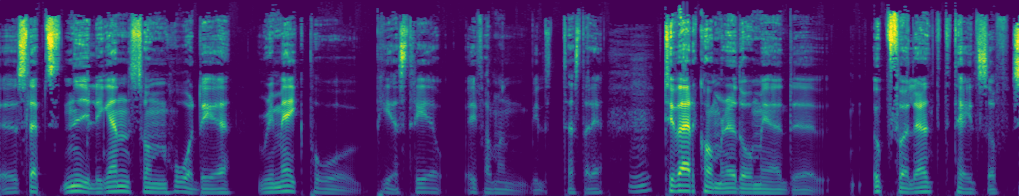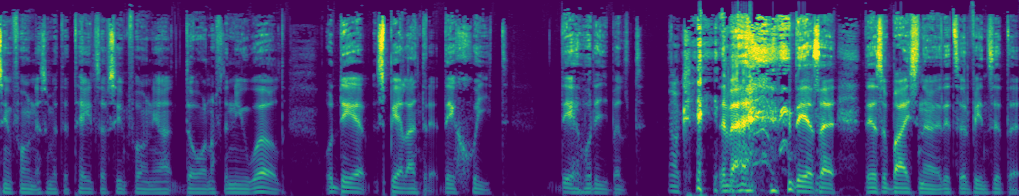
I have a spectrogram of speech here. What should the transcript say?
eh, släppts nyligen som HD-remake på PS3 ifall man vill testa det. Mm. Tyvärr kommer det då med eh, uppföljaren till Tales of Symphonia som heter Tales of Symphonia Dawn of the New World. Och det spelar inte det, det är skit. Det är horribelt. Okej. Det är- så, här, det är så bajsnödigt så det finns inte.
